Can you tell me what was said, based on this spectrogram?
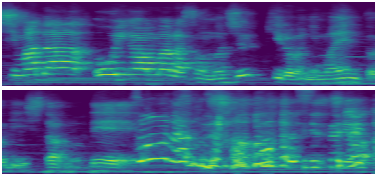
島田大井川マラソンの10キロにもエントリーしたので、そうなんだ。そうなんですよ。ちょっと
